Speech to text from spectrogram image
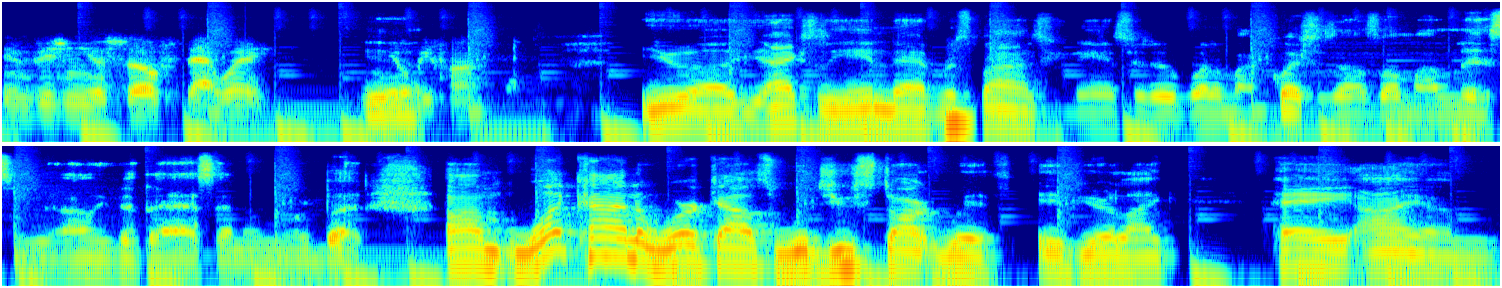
envision yourself that way Yeah. you'll be fine You uh you actually in that response you answered one of my questions that was on my list. I don't even have to ask that no more. But um what kind of workouts would you start with if you're like, hey, I am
